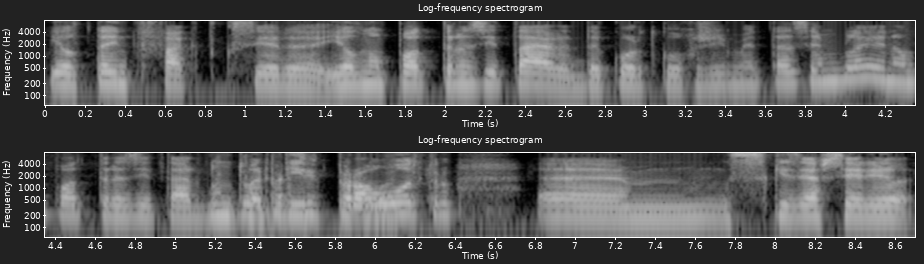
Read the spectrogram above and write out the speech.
ele tem de facto que ser. Ele não pode transitar de acordo com o regimento da Assembleia, não pode transitar de um, partido, partido, para o outro, outro um, se quiser ser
